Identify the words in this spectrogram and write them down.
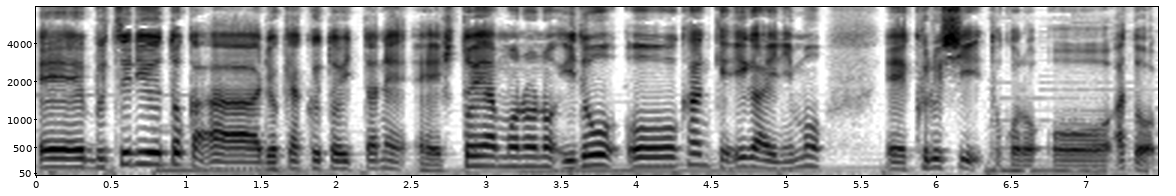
えー、物流とか旅客といったね、えー、人や物の移動関係以外にも、えー、苦しいところ、あと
